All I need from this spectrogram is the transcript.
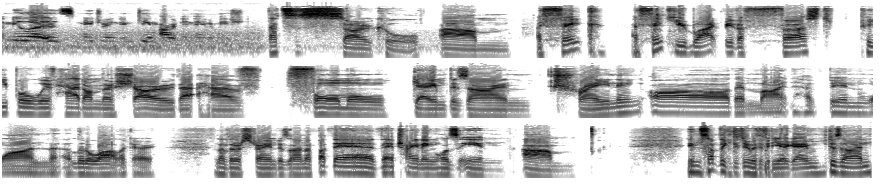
Amila is majoring in game art and animation. That's so cool. Um, I think I think you might be the first people we've had on the show that have formal game design training. Oh, there might have been one a little while ago, another Australian designer, but their their training was in um, in something to do with video game design,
